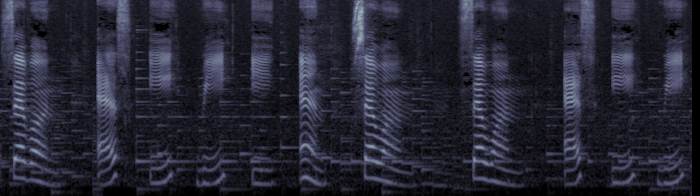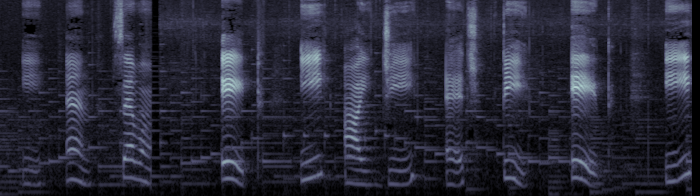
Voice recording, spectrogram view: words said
7 S E V E N. 7 7 S E V E N. 7 8 E I G H T. 8 E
